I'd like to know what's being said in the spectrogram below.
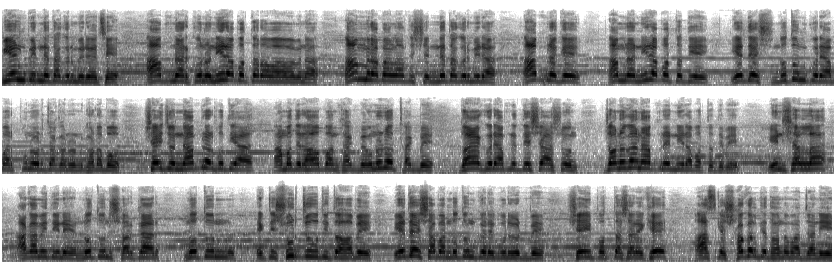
বিএনপির নেতাকর্মী রয়েছে, আপনার কোনো নিরাপত্তার অভাব হবে না। আমরা বাংলাদেশের নেতাকর্মীরা, আপনাকে আমরা নিরাপত্তা দিয়ে এদেশ নতুন করে আবার পুনর্জাগরণ ঘটাবো। সেই জন্য আপনার প্রতি আমাদের আহ্বান থাকবে, অনুরোধ থাকবে, দয়া করে আপনি দেশে আসুন, জনগণ আপনার নিরাপত্তা দেবে। ইনশাল্লাহ আগামী দিনে নতুন সরকার, নতুন একটি সূর্য উদিত হবে, এদেশ আবার নতুন করে গড়ে উঠবে, সেই প্রত্যাশা রেখে আজকে সকলকে ধন্যবাদ জানিয়ে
